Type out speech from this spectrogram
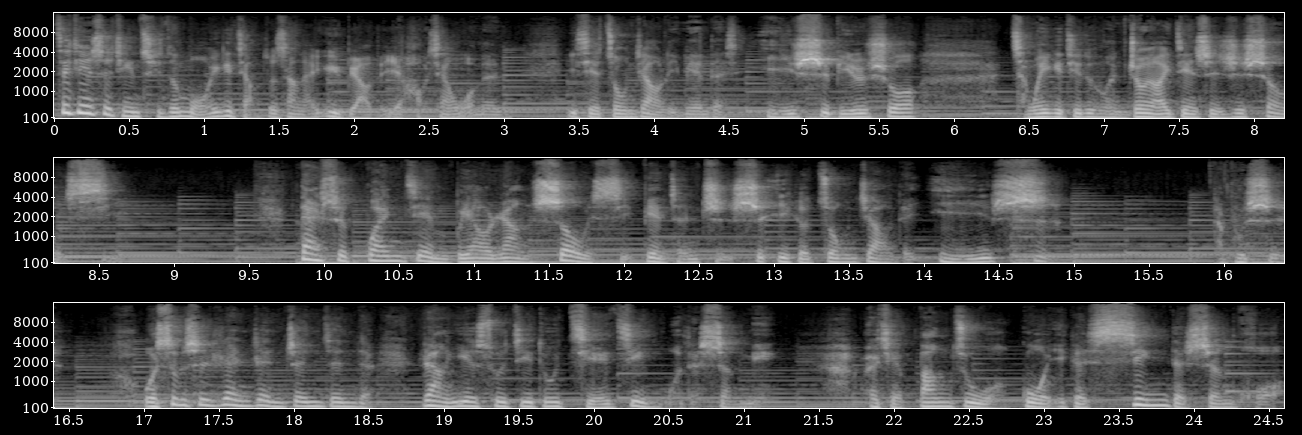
这件事情，其实某一个角度上来预表的，也好像我们一些宗教里面的仪式，比如说，成为一个基督徒很重要一件事是受洗。”但是关键不要让受洗变成只是一个宗教的仪式，它不是。我是不是认认真真的让耶稣基督洁净我的生命，而且帮助我过一个新的生活，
